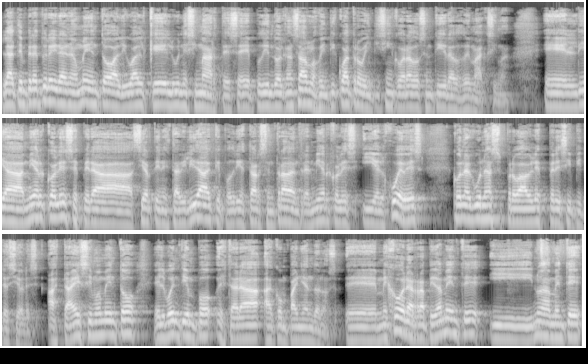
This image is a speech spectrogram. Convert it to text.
la temperatura irá en aumento, al igual que lunes y martes, eh, pudiendo alcanzar los 24 o 25 grados centígrados de máxima. El día miércoles se espera cierta inestabilidad que podría estar centrada entre el miércoles y el jueves, con algunas probables precipitaciones. Hasta ese momento el buen tiempo estará acompañándonos. Eh, mejora rápidamente y nuevamente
